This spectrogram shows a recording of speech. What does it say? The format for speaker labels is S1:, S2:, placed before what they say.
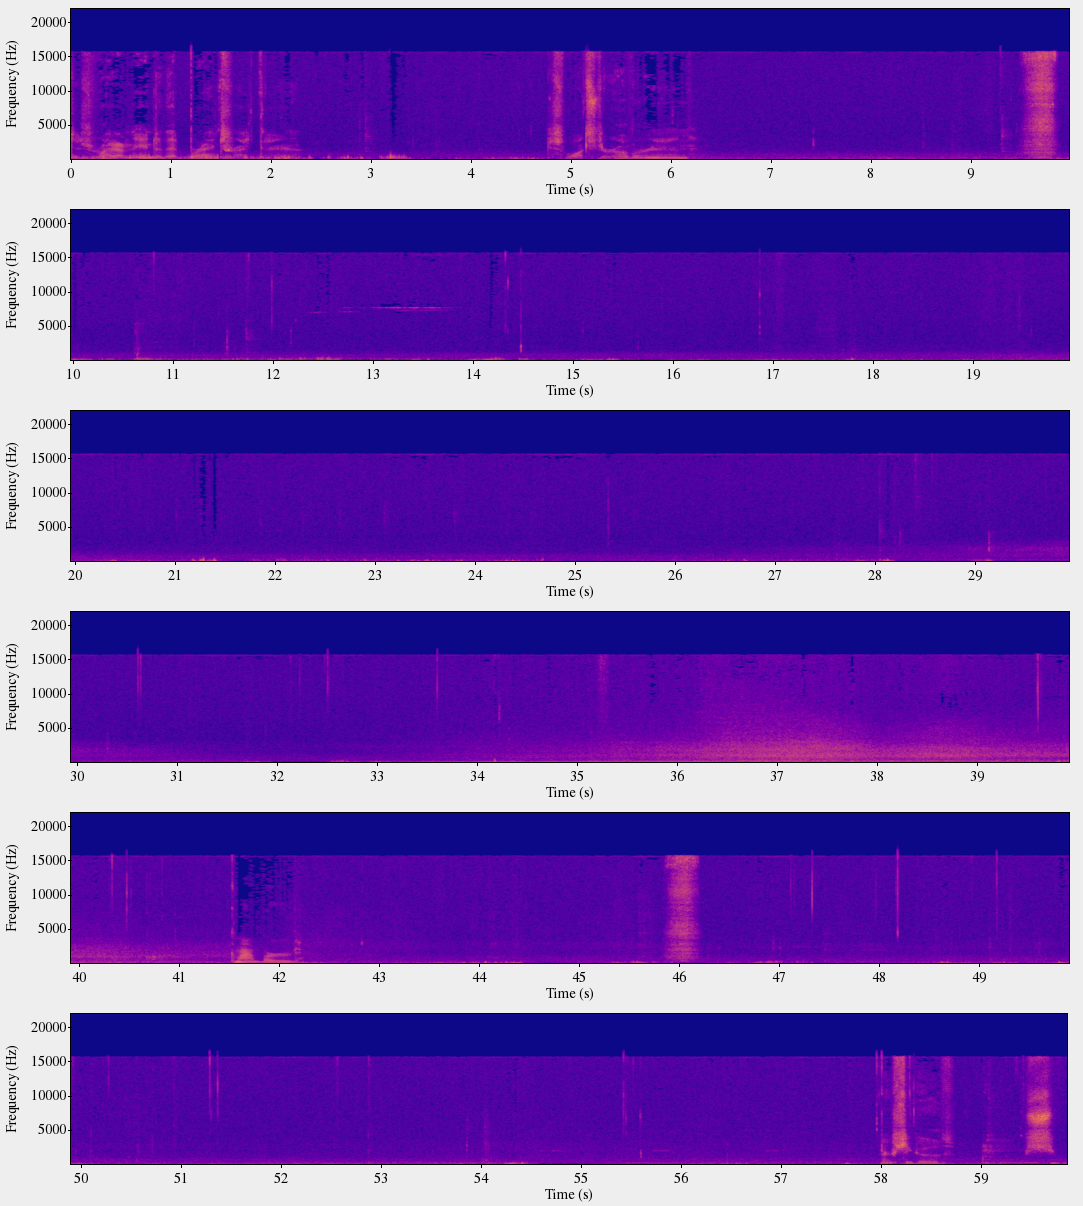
S1: nest is right on the end of that branch right there. Just watched her hover in. Come on, bird. There she goes. Shoot.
